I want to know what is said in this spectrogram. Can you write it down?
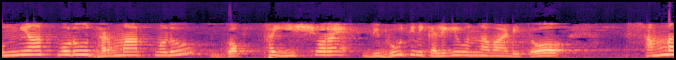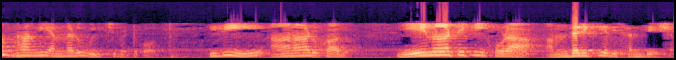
పుణ్యాత్ముడు ధర్మాత్ముడు గొప్ప ఈశ్వర విభూతిని కలిగి ఉన్నవాడితో సంబంధాన్ని ఎన్నడూ విడిచిపెట్టుకోవద్దు. ఇది ఆనాడు కాదు. ఏనాటికి కూడా అందరికీ అది సందేశం.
